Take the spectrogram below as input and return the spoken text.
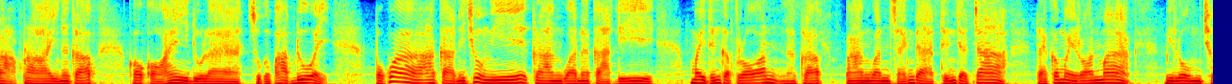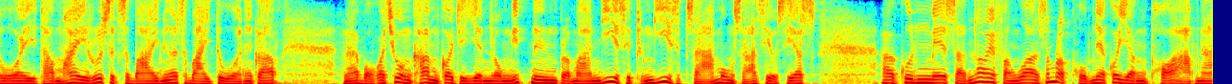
ประปรายนะครับ ก็ขอให้ดูแลสุขภาพด้วย บอกว่าอากาศในช่วงนี้กลางวันอากาศดี ไม่ถึงกับร้อนนะครับบางวันแสงแดดถึงจะจ้า แต่ก็ไม่ร้อนมาก มีลมโชยทำให้รู้สึกสบายเนื้อสบายตัวนะครับและบอกว่าช่วงค่ำก็จะเย็นลงนิดนึงประมาณ 20-23 องศาเซลเซียส คุณเมสันเล่าให้ฟังว่าสำหรับผมเนี่ยก็ยังพออาบน้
